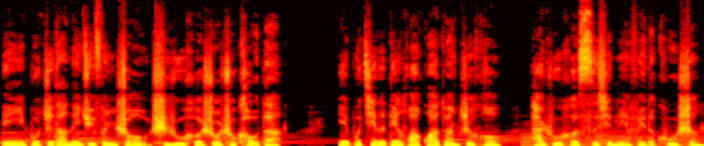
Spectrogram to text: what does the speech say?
林一不知道那句分手是如何说出口的。也不记得电话挂断之后，他如何撕心裂肺的哭声，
